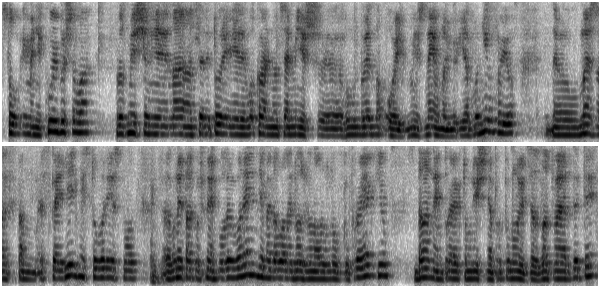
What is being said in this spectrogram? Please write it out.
стов імені Куйбишева, розміщені на території локально це між е, Голубино, ой, між Нивною і Яблунівкою. Е, В межах там СП Єдність товариство. Е, Вони також в них були в оренді. Ми давали дозвіл на розробку проєктів. Даним проєктом рішення пропонується затвердити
